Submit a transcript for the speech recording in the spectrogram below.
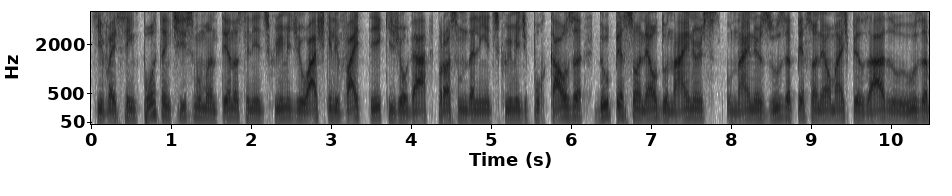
que vai ser importantíssimo mantendo essa linha de scrimmage. Eu acho que ele vai ter que jogar próximo da linha de scrimmage por causa do personnel do Niners. O Niners usa personnel mais pesado, usa,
